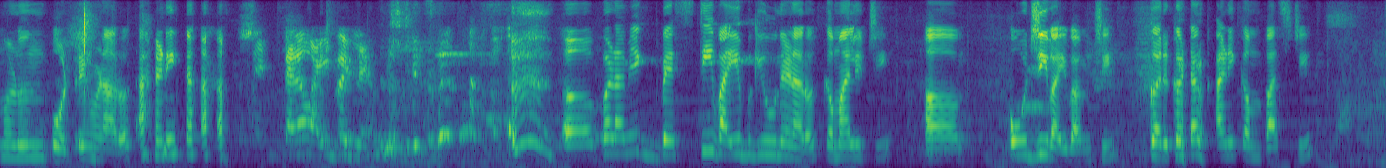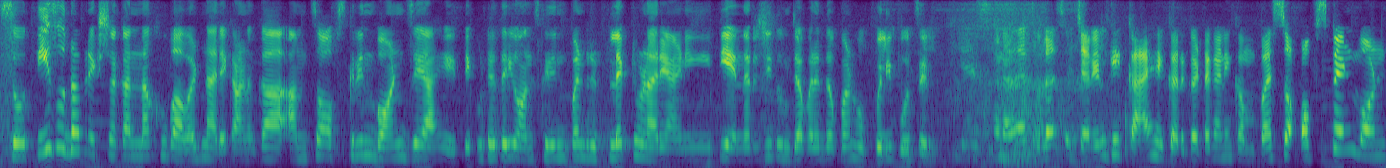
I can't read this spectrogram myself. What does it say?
म्हणून पोर्ट्रे होणार आहोत. आणि त्याला वाईट वाटलंय. अं, पण आम्ही एक बेस्टी वाईब घेऊन येणार आहोत कमालीची ओजी वाईब आमची कर्कटक आणि कंपासची. सो ती सुद्धा प्रेक्षकांना खूप आवडणार आहे कारण का आमचं ऑफस्क्रीन बॉन्ड जे आहे ते कुठेतरी ऑनस्क्रीन पण रिफ्लेक्ट होणार आहे आणि ती एनर्जी तुमच्यापर्यंत पण होपफुली पोचेल येस तुलाच विचारेल की काय हे कर्कटक आणि कंपासचं ऑफस्क्रीन बॉन्ड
